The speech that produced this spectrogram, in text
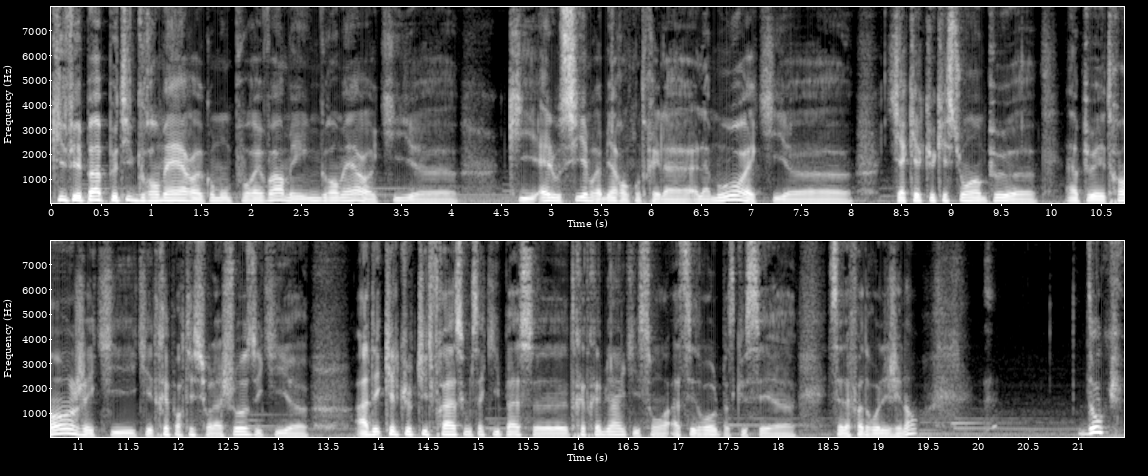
qui ne fait pas petite grand-mère euh, comme on pourrait voir, mais une grand-mère qui, euh, qui elle aussi aimerait bien rencontrer l'amour et qui qui a quelques questions un peu un peu étranges et qui, qui est très portée sur la chose et qui a des quelques petites phrases comme ça qui passent très très bien et qui sont assez drôles parce que c'est c'est à la fois drôle et gênant. Donc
